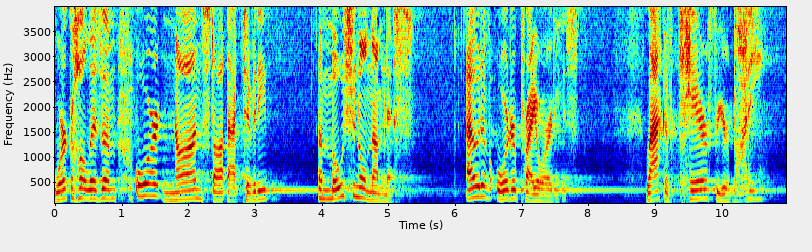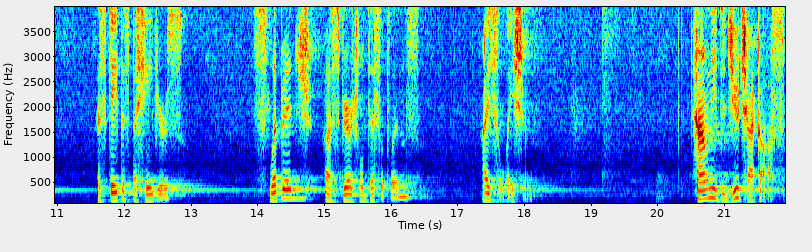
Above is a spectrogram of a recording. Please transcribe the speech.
workaholism, or nonstop activity, emotional numbness, out of order priorities, lack of care for your body escapist behaviors, slippage of spiritual disciplines, isolation. How many did you check off?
